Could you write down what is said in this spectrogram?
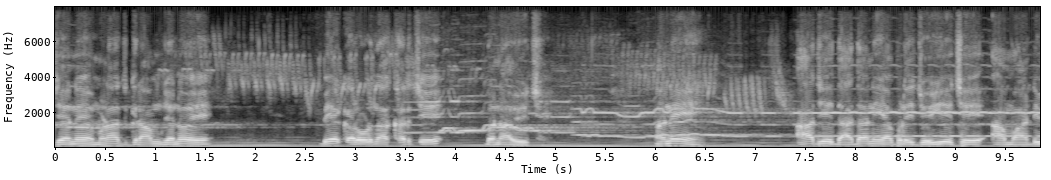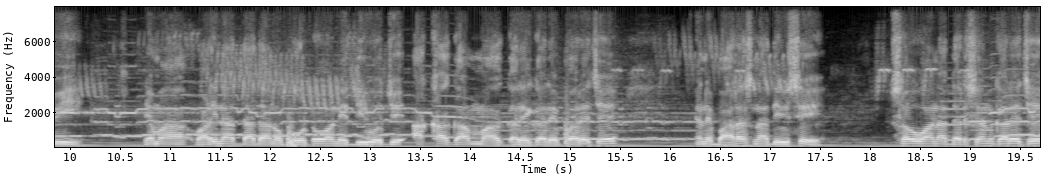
જેને હમણાં જ ગ્રામજનોએ બે કરોડના ખર્ચે બનાવ્યું છે. અને આ જે દાદાની આપણે જોઈએ છે, આ માંડવી, એમાં વાળીનાથ દાદાનો ફોટો અને દીવો જે આખા ગામમાં ઘરે ઘરે ફરે છે અને બારસના દિવસે સૌ આના દર્શન કરે છે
